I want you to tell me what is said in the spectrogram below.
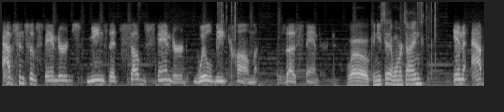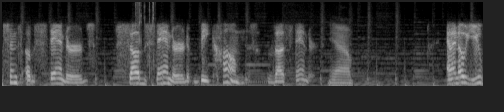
absence of standards means that substandard will become the standard. Whoa. Can you say that one more time? In absence of standards, substandard becomes the standard. Yeah. And I know you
